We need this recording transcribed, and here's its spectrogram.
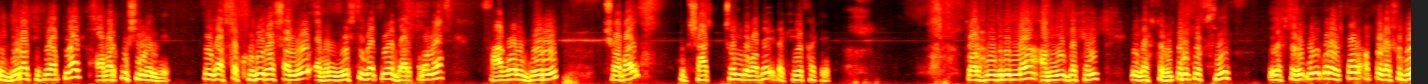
এই গোড়া থেকে আপনার আবার কুশি মেলবে। এই গাছটা খুবই রসালো এবং মিষ্টি জাতীয়, যার কারণে ছাগল, গরু সবাই খুব স্বাচ্ছন্দ্যভাবে এটা খেয়ে থাকে। তো আলহামদুলিল্লাহ, আমি দেখেন এই গাছটা রোপণ করছি। এই গাছটা রোপণ করার পর আপনারা শুধু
